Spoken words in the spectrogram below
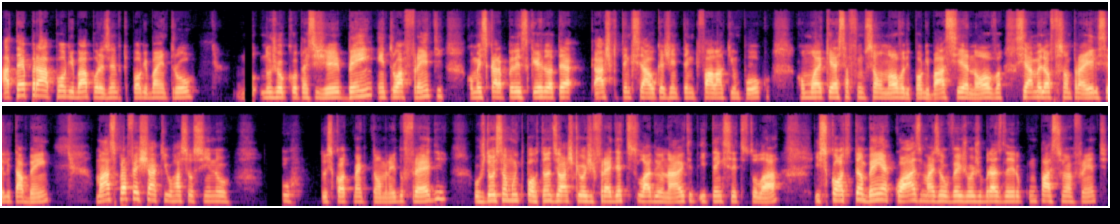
até para Pogba, por exemplo, que Pogba entrou no jogo com o PSG, bem, entrou à frente, como esse cara pela esquerda, até acho que tem que ser algo que a gente tem que falar aqui um pouco, como é que é essa função nova de Pogba, se é nova, se é a melhor função para ele, se ele tá bem. Mas para fechar aqui o raciocínio do Scott McTominay e do Fred. Os dois são muito importantes. Eu acho que hoje Fred é titular do United e tem que ser titular. Scott também é quase, mas eu vejo hoje o brasileiro com um passinho à frente,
